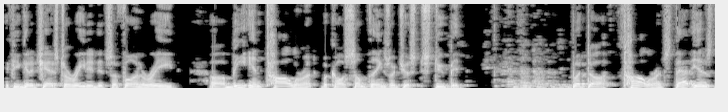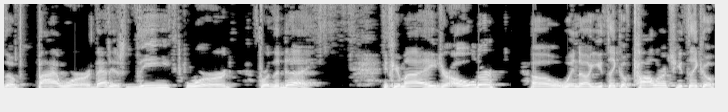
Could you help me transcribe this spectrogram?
if you get a chance to read it, it's a fun read. Uh, be intolerant because some things are just stupid. But uh, tolerance, that is the byword. That is the word for the day. If you're my age or older, uh, when uh, you think of tolerance, you think of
